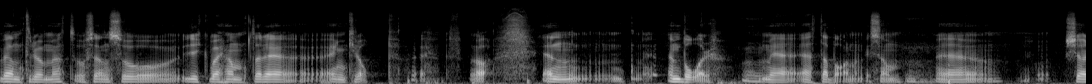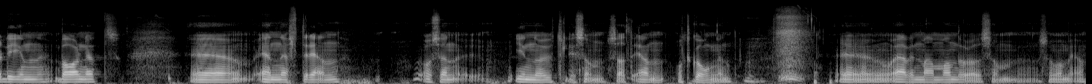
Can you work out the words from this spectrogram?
väntrummet och sen så gick vi och hämtade en kropp. Ja, en, en bår Mm. med ett av barnen. Liksom. Eh, körde in barnet eh, en efter en och sen in och ut liksom, så att en åt gången. Eh, och även mamman då, då som, som var med.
